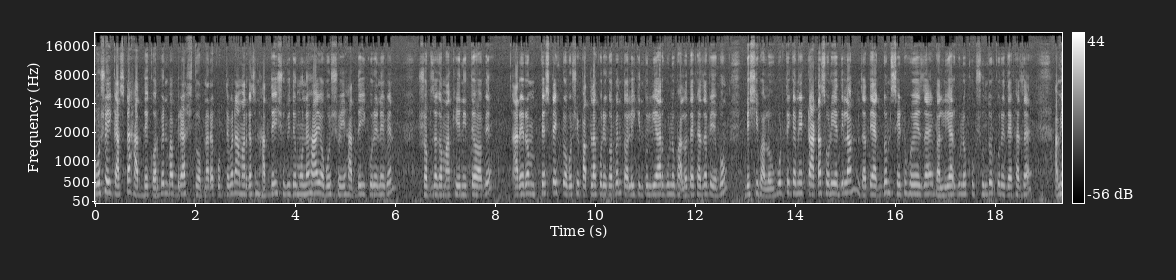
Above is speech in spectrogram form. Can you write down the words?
অবশ্যই এই কাজটা হাত দিয়ে করবেন বা ব্রাশ তো আপনারা করতে পারেন। আমার কাছে হাত দিয়েই সুবিধে মনে হয়, অবশ্যই হাত দিয়েই করে নেবেন। সব জায়গা মাখিয়ে নিতে হবে। আর এরম পেস্টটা একটু অবশ্যই পাতলা করে করবেন তাহলেই কিন্তু লেয়ারগুলো ভালো দেখা যাবে এবং বেশি ভালো। উপর থেকে আমি একটা আটা সরিয়ে দিলাম, যাতে একদম সেট হয়ে যায় বা লেয়ারগুলো খুব সুন্দর করে দেখা যায়। আমি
